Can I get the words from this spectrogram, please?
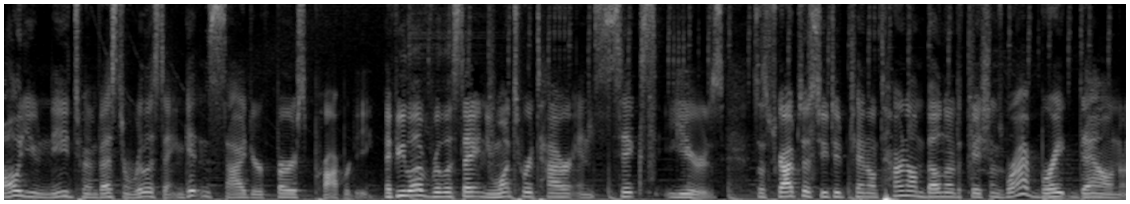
all you need to invest in real estate and get inside your first property. If you love real estate and you want to retire in six years, subscribe to this YouTube channel, turn on bell notifications where I break down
